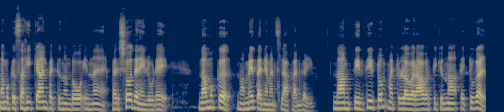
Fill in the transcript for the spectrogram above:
നമുക്ക് സഹിക്കാൻ പറ്റുന്നുണ്ടോ എന്ന് പരിശോധനയിലൂടെ നമുക്ക് നമ്മെ തന്നെ മനസ്സിലാക്കാൻ കഴിയും. നാം തിരുത്തിയിട്ടും മറ്റുള്ളവർ ആവർത്തിക്കുന്ന തെറ്റുകൾ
